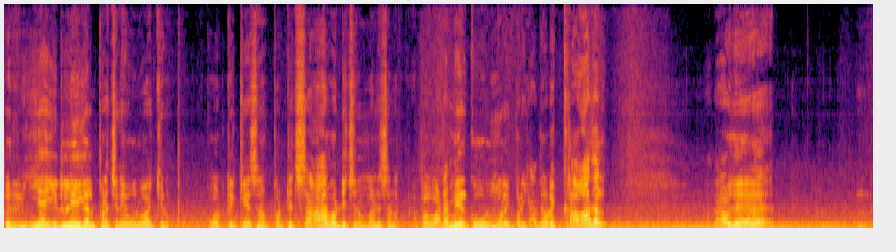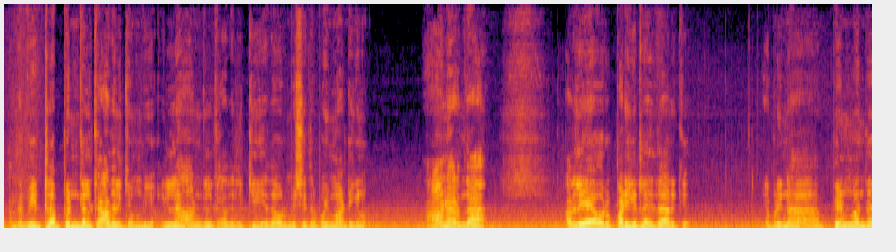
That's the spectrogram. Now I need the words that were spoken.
பெரிய இல்லீகல் பிரச்சனையை உருவாக்கிடும் கோர்ட்டு கேஸ்னா பட்டு சாவடிச்சிடும் மனுஷனை. அப்போ வடமேற்கு உள்முளைப்படி அதோட காதல். அதாவது அந்த வீட்டில் பெண்கள் காதலிக்க முடியும். இல்லை ஆண்கள் காதலிக்கு ஏதோ ஒரு விஷயத்தில் போய் மாட்டிக்கணும். ஆணாக இருந்தால் அதுலேயே ஒரு படிக்கட்டில் இதாக இருக்குது எப்படின்னா பெண் வந்து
